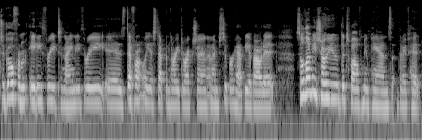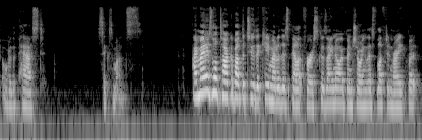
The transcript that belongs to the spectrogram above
to go from 83 to 93 is definitely a step in the right direction and I'm super happy about it. So let me show you the 12 new pans that I've hit over the past six months. I might as well talk about the two that came out of this palette first because I know I've been showing this left and right, but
